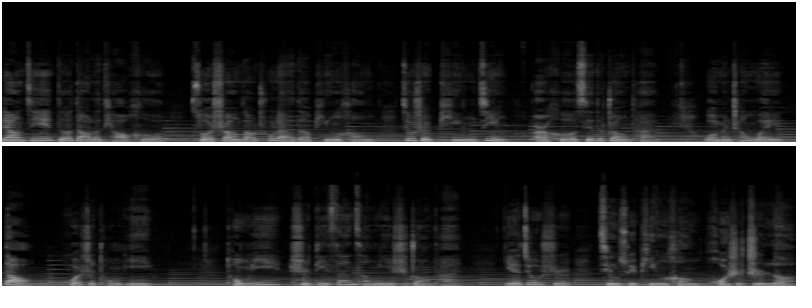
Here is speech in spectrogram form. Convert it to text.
两极得到了调和，所创造出来的平衡就是平静而和谐的状态，我们称为道或是统一。统一是第三层意识状态，也就是情绪平衡或是至乐。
